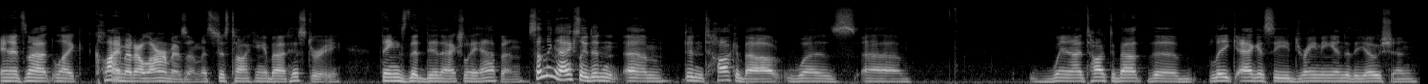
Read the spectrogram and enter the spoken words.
And it's not like climate alarmism. It's just talking about history, things that did actually happen. Something I actually didn't um, didn't talk about was um, when I talked about the Lake Agassiz draining into the ocean.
